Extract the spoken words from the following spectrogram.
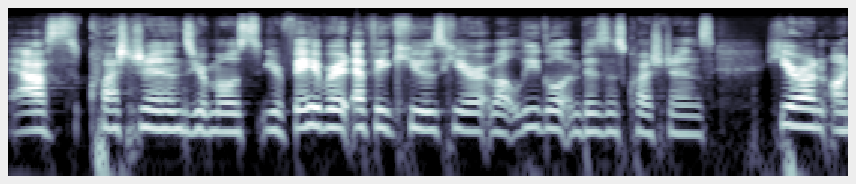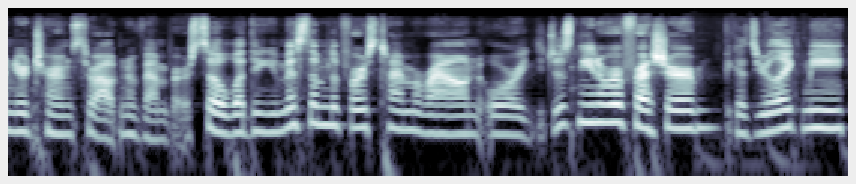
asked questions, your most your favorite FAQs here about legal and business questions here on on your terms throughout November. So whether you miss them the first time around or you just need a refresher because you're like me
